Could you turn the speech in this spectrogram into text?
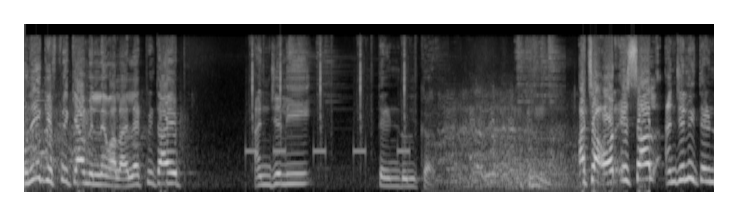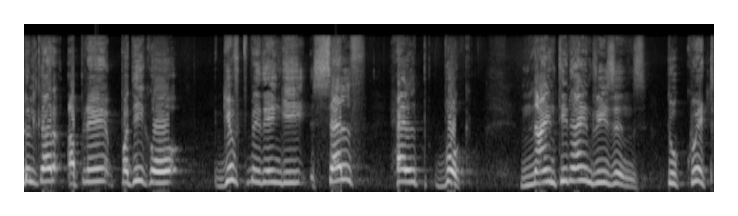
उन्हें गिफ्ट में क्या मिलने वाला है। Let me type Anjali Tendulkar अच्छा और इस साल अंजलि तेंदुलकर अपने पति को गिफ्ट में देंगी self help book 99 reasons to quit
